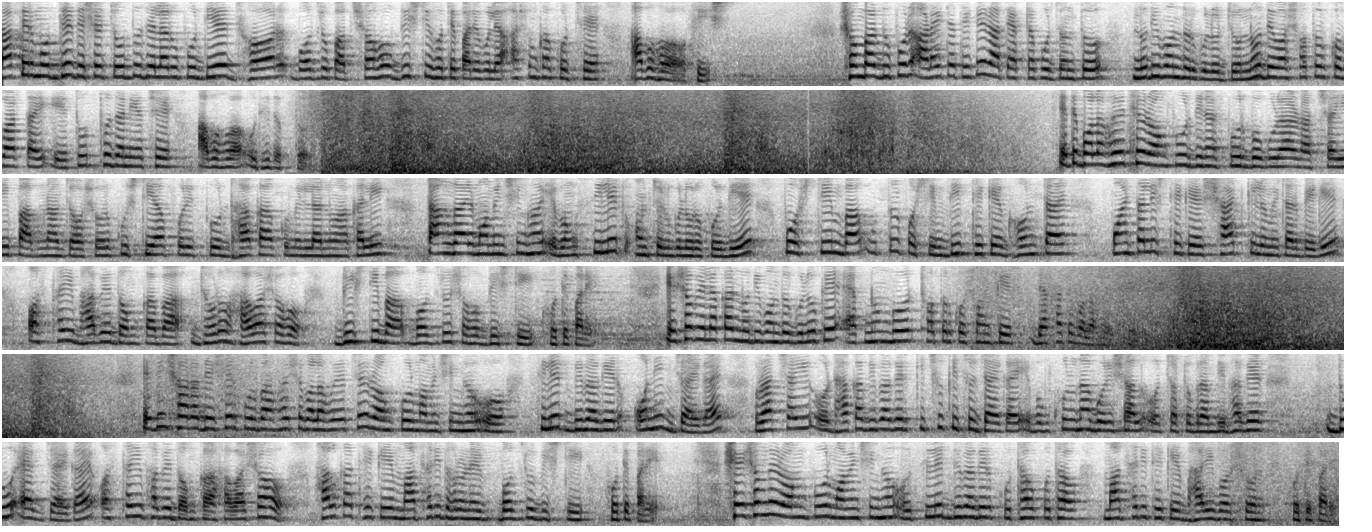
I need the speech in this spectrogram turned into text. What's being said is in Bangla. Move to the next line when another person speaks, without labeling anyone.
রাতের মধ্যে দেশের চোদ্দ জেলার উপর দিয়ে ঝড়, বজ্রপাত সহ বৃষ্টি হতে পারে বলে আশঙ্কা করছে আবহাওয়া অফিস। সোমবার দুপুর আড়াইটা থেকে রাত একটা পর্যন্ত নদীবন্দরগুলোর জন্য দেওয়া সতর্ক বার্তায় এ তথ্য জানিয়েছে আবহাওয়া অধিদপ্তর। এতে বলা হয়েছে, রংপুর, দিনাজপুর, বগুড়া, রাজশাহী, পাবনা, যশোর, কুষ্টিয়া, ফরিদপুর, ঢাকা, কুমিল্লা, নোয়াখালী, টাঙ্গাইল, ময়মনসিংহ এবং সিলেট অঞ্চলগুলোর উপর দিয়ে পশ্চিম বা উত্তর পশ্চিম দিক থেকে ঘন্টায় পঁয়তাল্লিশ থেকে ষাট কিলোমিটার বেগে অস্থায়ীভাবে দমকা বা ঝড়ো হাওয়া সহ বৃষ্টি বা বজ্রসহ বৃষ্টি হতে পারে। এসব এলাকার নদীবন্দরগুলোকে এক নম্বর সতর্ক সংকেত দেখাতে বলা হয়েছে। এদিন সারা দেশের পূর্বাভাসে বলা হয়েছে, রংপুর, ময়মনসিংহ ও সিলেট বিভাগের অনেক জায়গায়, রাজশাহী ও ঢাকা বিভাগের কিছু কিছু জায়গায় এবং খুলনা, বরিশাল ও চট্টগ্রাম বিভাগের দু এক জায়গায় অস্থায়ীভাবে দমকা হাওয়া সহ হালকা থেকে মাঝারি ধরনের বজ্রবৃষ্টি হতে পারে। সেই সঙ্গে রংপুর, ময়মনসিংহ ও সিলেট বিভাগের কোথাও কোথাও মাঝারি থেকে ভারী বর্ষণ হতে পারে।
